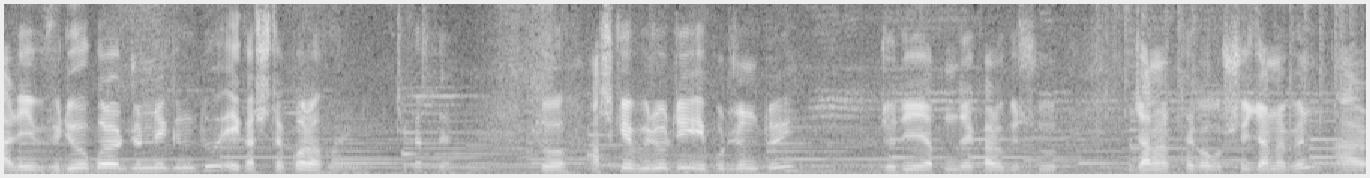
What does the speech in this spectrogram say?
আর এই ভিডিও করার জন্য কিন্তু এই কাজটা করা হয়নি, ঠিক আছে? তো আজকের ভিডিওটি এই পর্যন্তই। যদি আপনাদের কারও কিছু জানার থাকে অবশ্যই জানাবেন। আর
